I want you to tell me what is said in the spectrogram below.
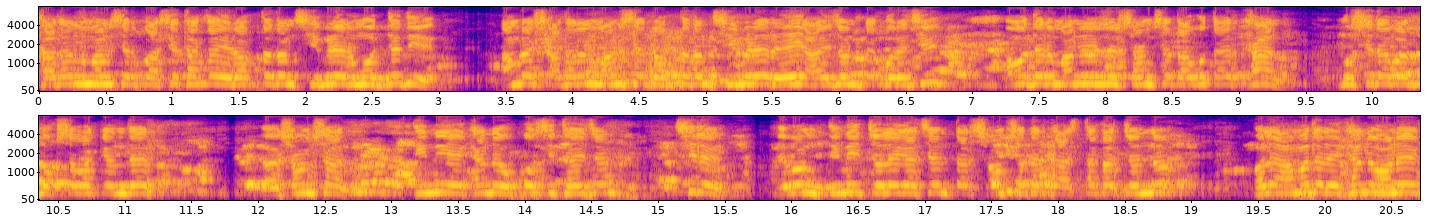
সাধারণ মানুষের পাশে থাকা এই রক্তদান শিবিরের মধ্যে দিয়ে আমরা সাধারণ মানুষের রক্তদান শিবিরের এই আয়োজনটা করেছি। আমাদের মাননীয় সাংসদ আবু তাহের খান, মুর্শিদাবাদ লোকসভা কেন্দ্রের সংসদ, তিনি এখানে উপস্থিত হয়েছেন, ছিলেন এবং তিনি চলে গেছেন তার সংসদের কাজ থাকার জন্য। ফলে আমাদের এখানে অনেক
